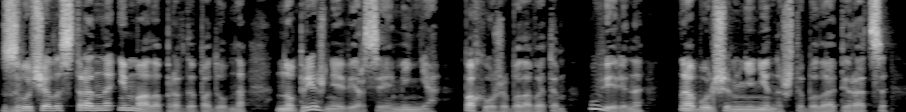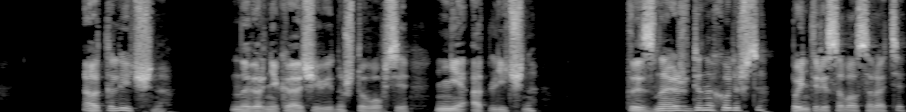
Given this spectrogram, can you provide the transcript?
звучало странно и мало правдоподобно, но прежняя версия меня, похоже, была в этом уверена, а больше мне не на что было опираться. Отлично. Наверняка очевидно, что вовсе не отлично. Ты знаешь, где находишься? поинтересовался Ратти.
